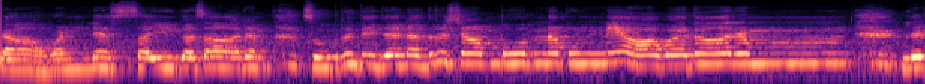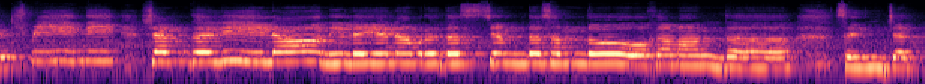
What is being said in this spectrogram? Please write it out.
ലാവണ്യസൈകസാരം സുഹൃതി ജനദൃശാം പൂർണ പുണ്യാവതാരം ലക്ഷ്മീനി ശങ്കലീലാ നിലയനമൃതസ്യന്ത സന്തോഹമന്ത സിഞ്ചത്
